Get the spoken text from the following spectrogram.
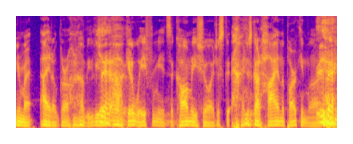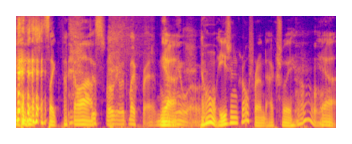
You're my idol growing up. You'd be like, "Oh, get away from me! It's a comedy show. I just, got- I just got high in the parking lot." it's like, fuck off. Just smoking with my friends. Yeah. Leave me alone. No, Asian girlfriend actually. Oh. Yeah.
